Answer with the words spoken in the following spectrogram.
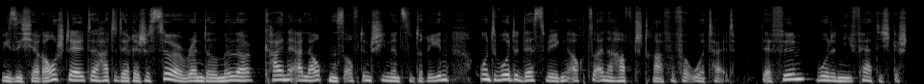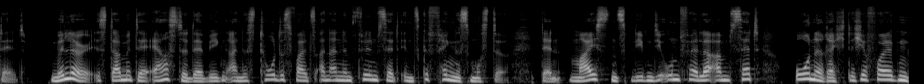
wie sich herausstellte, hatte der Regisseur Randall Miller keine Erlaubnis, auf den Schienen zu drehen und wurde deswegen auch zu einer Haftstrafe verurteilt. Der Film wurde nie fertiggestellt. Miller ist damit der Erste, der wegen eines Todesfalls an einem Filmset ins Gefängnis musste. Denn meistens blieben die Unfälle am Set ohne rechtliche Folgen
